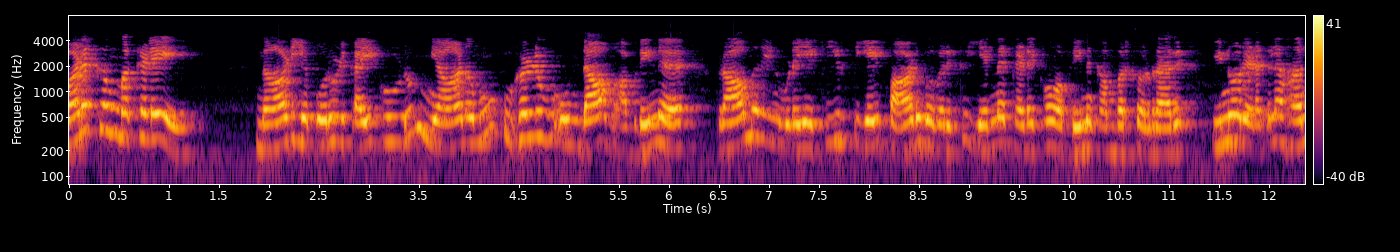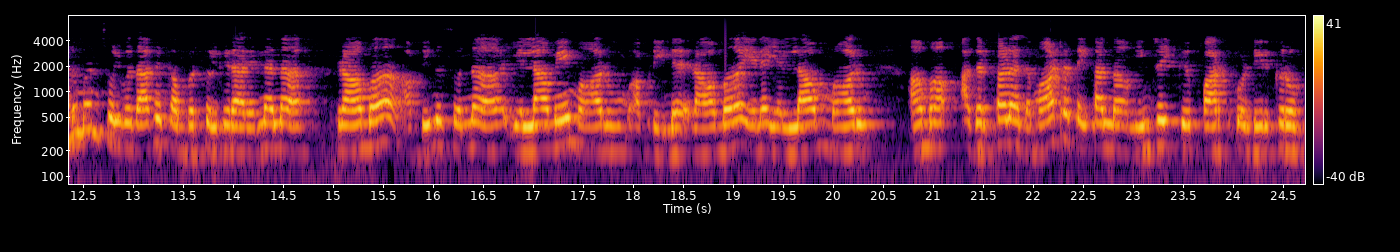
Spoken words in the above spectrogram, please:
வணக்கம் மக்களே. நாடிய பொருள் கைகூடும் ஞானமும் புகழும் உண்டாம் அப்படின்னு ராமரின் உடைய கீர்த்தியை பாடுபவருக்கு என்ன கிடைக்கும் அப்படின்னு கம்பர் சொல்றாரு. இன்னொரு இடத்துல ஹனுமன் சொல்வதாக கம்பர் சொல்கிறார். என்னன்னா ராமா அப்படின்னு சொன்னா எல்லாமே மாறும் அப்படின்னு. ராமா என எல்லாம் மாறும். ஆமா அதற்கான அந்த மாற்றத்தை தான் நாம் இன்றைக்கு பார்த்து கொண்டிருக்கிறோம்.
